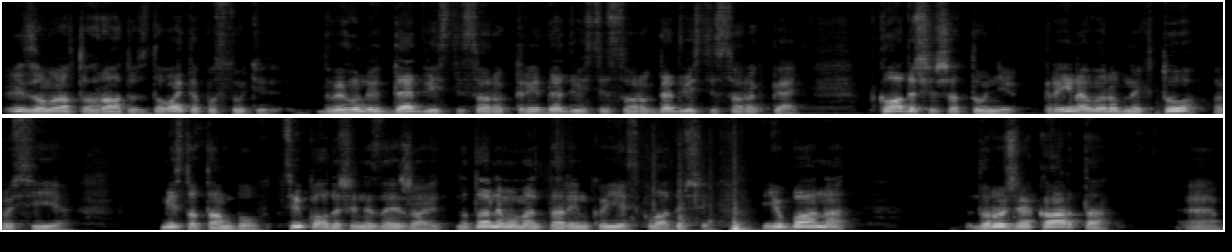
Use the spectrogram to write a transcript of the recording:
Привіт, з вами Автоградус. Давайте по суті. Двигуни D243, D240, D245. Вкладиші шатуні. Країна-виробник хто? Росія. Місто Тамбов. Ці вкладиші не заїжджають. На даний момент на ринку є вкладиші. Юбана, дорожня карта, е, е,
